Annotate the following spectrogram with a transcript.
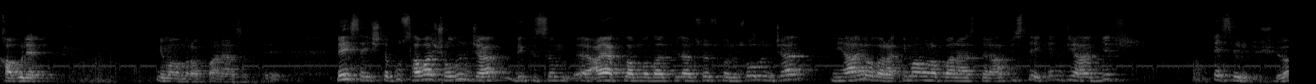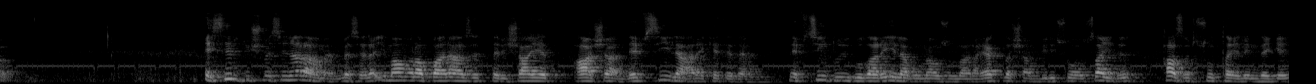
Kabul etmiyor. İmam Rabbani Hazretleri. Neyse işte bu savaş olunca bir kısım e, ayaklanmalar filan söz konusu olunca nihai olarak İmam Rabbani Hazretleri hapisteyken Cihangir esir düşüyor. Esir düşmesine rağmen mesela İmam Rabbani Hazretleri şayet haşa nefsiyle hareket eden, nefsi duygularıyla bu mevzulara yaklaşan birisi olsaydı hazır sultan elinde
